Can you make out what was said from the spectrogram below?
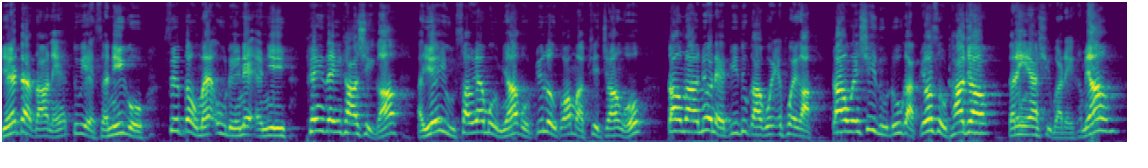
ရဲတပ်သားနဲ့သူ့ရဲ့ဇနီးကိုစစ်တုံးမန်းဥတွေနဲ့အညီထိမ့်သိမ်းထားရှိကအရေးယူဆောင်ရွက်မှုများကိုပြုလုပ်သွားမှာဖြစ်ကြောင်းကိုတောင်လာမြို့နယ်ပြည်သူ့ကာကွယ်အဖွဲ့ကတာဝန်ရှိသူတို့ကပြောဆိုထားကြောင်းသတင်းရရှိပါတယ်ခင်ဗျာ။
